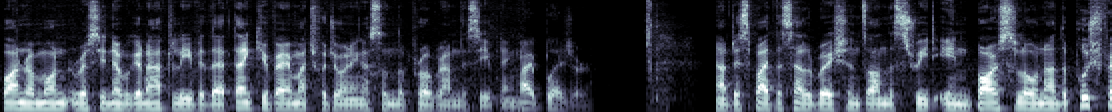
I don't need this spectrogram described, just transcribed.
Juan Ramon Resina, we're going to have to leave it there. Thank you very much for joining us on the program this evening. My pleasure. Now, despite the celebrations on the street in Barcelona, the push for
